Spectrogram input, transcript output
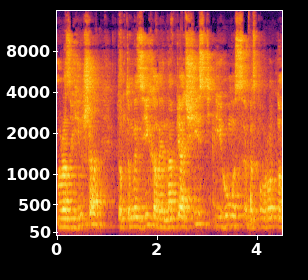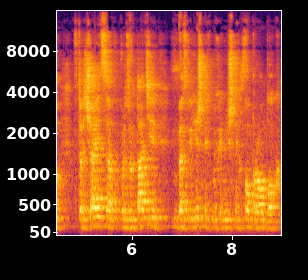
в гірша. Тобто ми з'їхали на 5-6 і гумус безповоротно втрачається в результаті безконечних механічних обробок.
